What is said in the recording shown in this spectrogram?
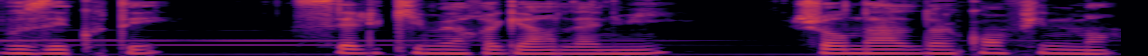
Vous écoutez Celle qui me regarde la nuit, journal d'un confinement.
